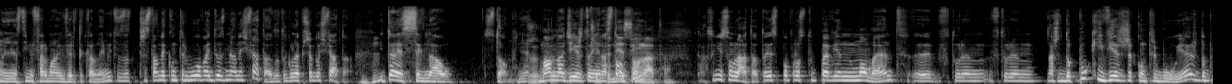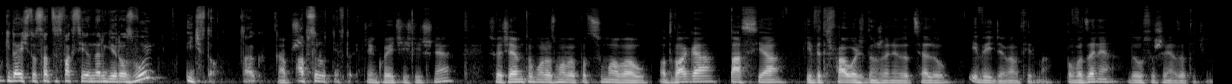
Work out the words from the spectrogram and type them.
e, z tymi farmami wertykalnymi, to przestanę kontrybuować do zmiany świata, do tego lepszego świata. I to jest sygnał stop, nie? Mam to- nadzieję, że to nie czyli to nie nastąpi. są lata. Tak, to nie są lata. To jest po prostu pewien moment, y, w którym, w którym znaczy dopóki wiesz, że kontrybuujesz, dopóki daje ci to satysfakcję, energię, rozwój, idź w to, tak? Dobrze. Absolutnie w to. Dziękuję Ci ślicznie. Słuchajcie, ja bym tą rozmowę podsumował. Odwaga, pasja i wytrwałość w dążeniu do celu i wyjdzie Wam firma. Powodzenia, do usłyszenia za tydzień.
